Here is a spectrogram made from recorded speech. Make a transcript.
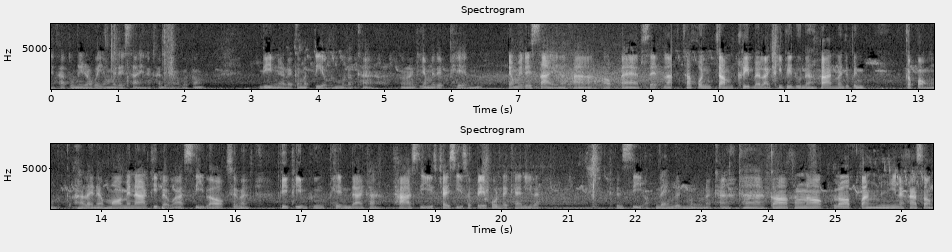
นะคะ ตรงนี้เราก็ยังไม่ได้ใส่นะคะ เดี๋ยวเราก็ต้อง ดินอะไรก็มาเตรียมไว้หมดแล้วค่ะตรงนั้นก็ยังไม่ได้เพ้นยังไม่ได้ใส่นะคะ พอแป๊บเสร็จละถ้าคนจำคลิปหลาย ๆ คลิปที่ดูหน้าบ้านมันจะเป็นกระป๋องอะไรนะหม้อแม่นาคที่แบบว่าสีลอกใช่ไหมพี่พิมพ์เพิ่งเพ้นได้ค่ะ ทาสีใช้สีสเปรย์พ่นได้แค่นี้แหละ เป็นสีออกแดงเลือดหมูนะคะ ค่ะ ก็ข้างนอกรอบฝั่งนี้นะคะสอง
